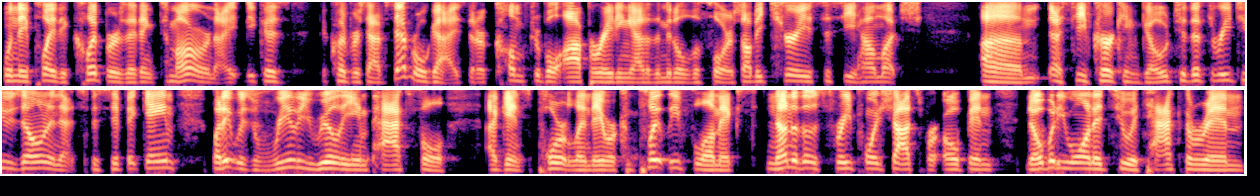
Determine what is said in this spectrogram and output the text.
when they play the Clippers, I think, tomorrow night, because the Clippers have several guys that are comfortable operating out of the middle of the floor. So I'll be curious to see how much um, uh, Steve Kerr can go to the 3 2 zone in that specific game, but it was really, really impactful against Portland. They were completely flummoxed. None of those three point shots were open. Nobody wanted to attack the rim.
